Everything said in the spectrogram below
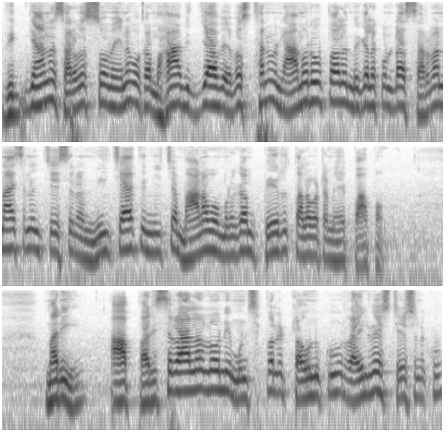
విజ్ఞాన సర్వస్వమైన ఒక మహావిద్యా వ్యవస్థను నామరూపాలు మిగలకుండా సర్వనాశనం చేసిన నీచాతి నీచ మానవ మృగం పేరు తలవటమే పాపం. మరి ఆ పరిసరాలలోని మున్సిపల్ టౌన్కు రైల్వే స్టేషన్కు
